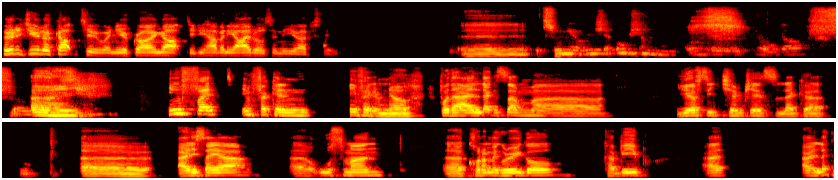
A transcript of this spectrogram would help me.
Who did you look up to when you were growing up? Did you have any idols in the UFC? Uh, uh, uh, in fact, in fact, can in fact, no. But I like some uh, UFC champions like uh, uh, Alisaya, uh, Usman, uh, Conor McGregor, Khabib. I I like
